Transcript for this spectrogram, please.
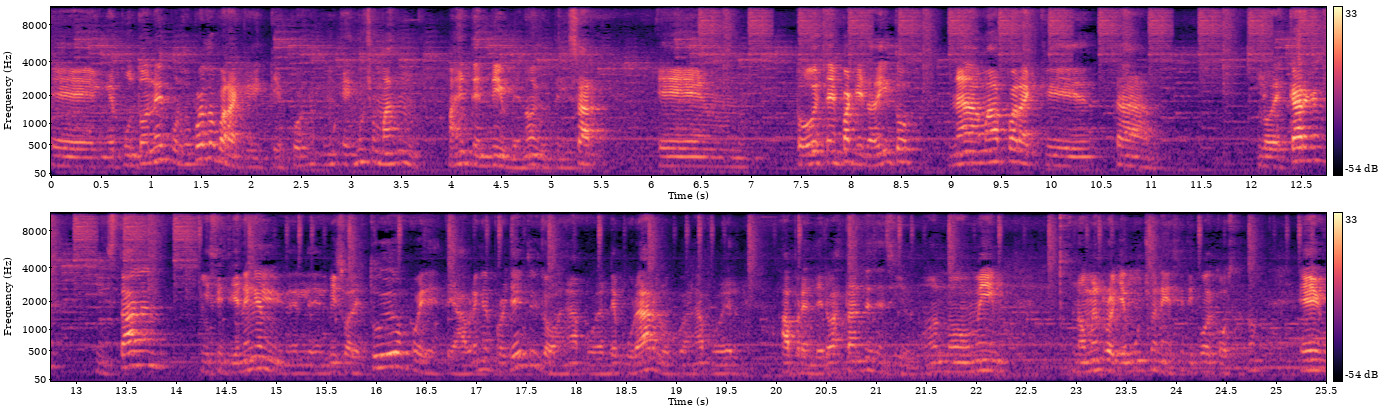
eh, en el punto .NET por supuesto, para que, es mucho más, más entendible ¿no? de utilizar. Em, todo está empaquetadito, nada más para que lo descargan, instalan y si tienen el, Visual Studio, pues este, abren el proyecto y lo van a poder depurar, lo van a poder aprender bastante sencillo. No, no no me enrollé mucho en ese tipo de cosas. ¿no? Eh,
